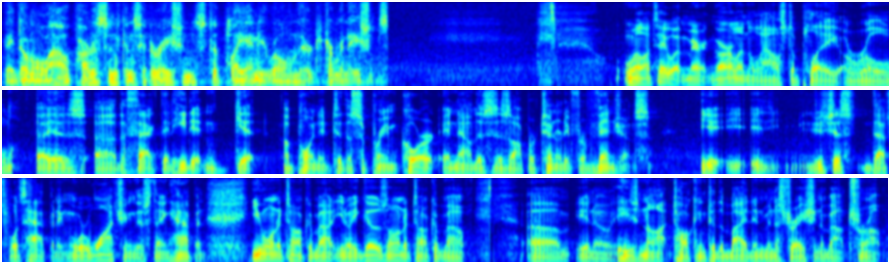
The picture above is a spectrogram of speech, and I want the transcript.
They don't allow partisan considerations to play any role in their determinations. Well, I'll tell you what Merrick Garland allows to play a role is uh, the fact that he didn't get appointed to the Supreme Court, and now this is his opportunity for vengeance. It's just that's what's happening. We're watching this thing happen. You want to talk about, you know, he goes on to talk about um, you know, he's not talking to the Biden administration about Trump.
